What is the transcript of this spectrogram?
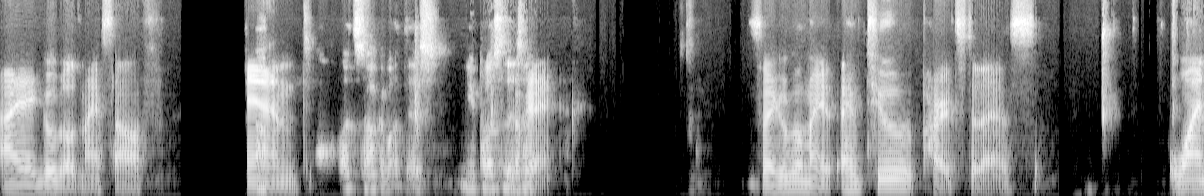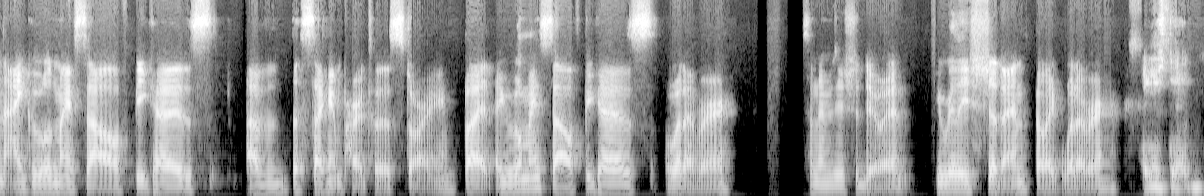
I Googled myself uh-huh. and let's talk about this. You posted this on okay. So I googled my. I have two parts to this. One, I googled myself because of the second part to this story, but I googled myself because whatever. Sometimes you should do it. You really shouldn't, but like whatever. I just did.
